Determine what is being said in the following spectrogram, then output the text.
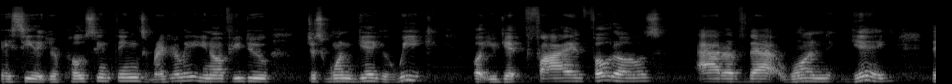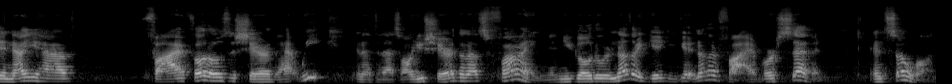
they see that you're posting things regularly. You know, if you do just one gig a week, but you get five photos out of that one gig, then now you have five photos to share that week. And if that's all you share, then that's fine. And you go to another gig, you get another five or seven, and so on.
